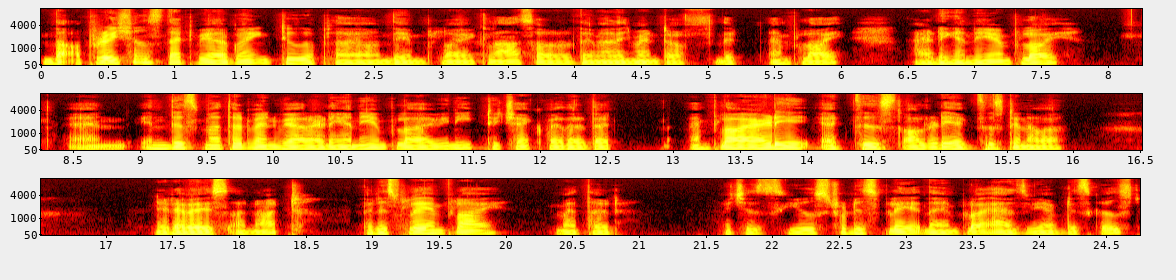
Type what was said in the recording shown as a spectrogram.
the operations that we are going to apply on the employee class or the management of the employee adding a new employee. And in this method when we are adding a new employee we need to check whether that employee ID exists already exists in our database or not. The display employee method which is used to display the employee as we have discussed.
